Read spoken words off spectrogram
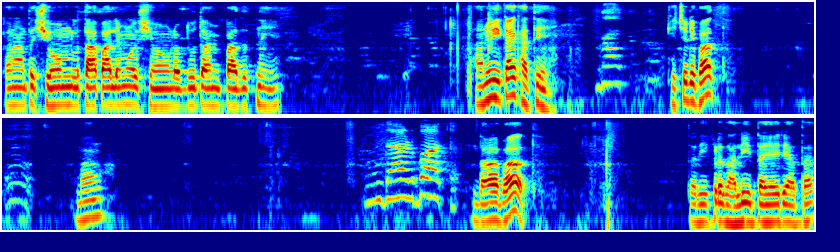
कारण आता शिवमला ताप आल्यामुळे शिवमला दूध आम्ही पाजत नाही. आणि काय खाते? खिचडी भात? मग? डाळ भात. डाळ भात? तर इकडं झाली तयारी आता.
